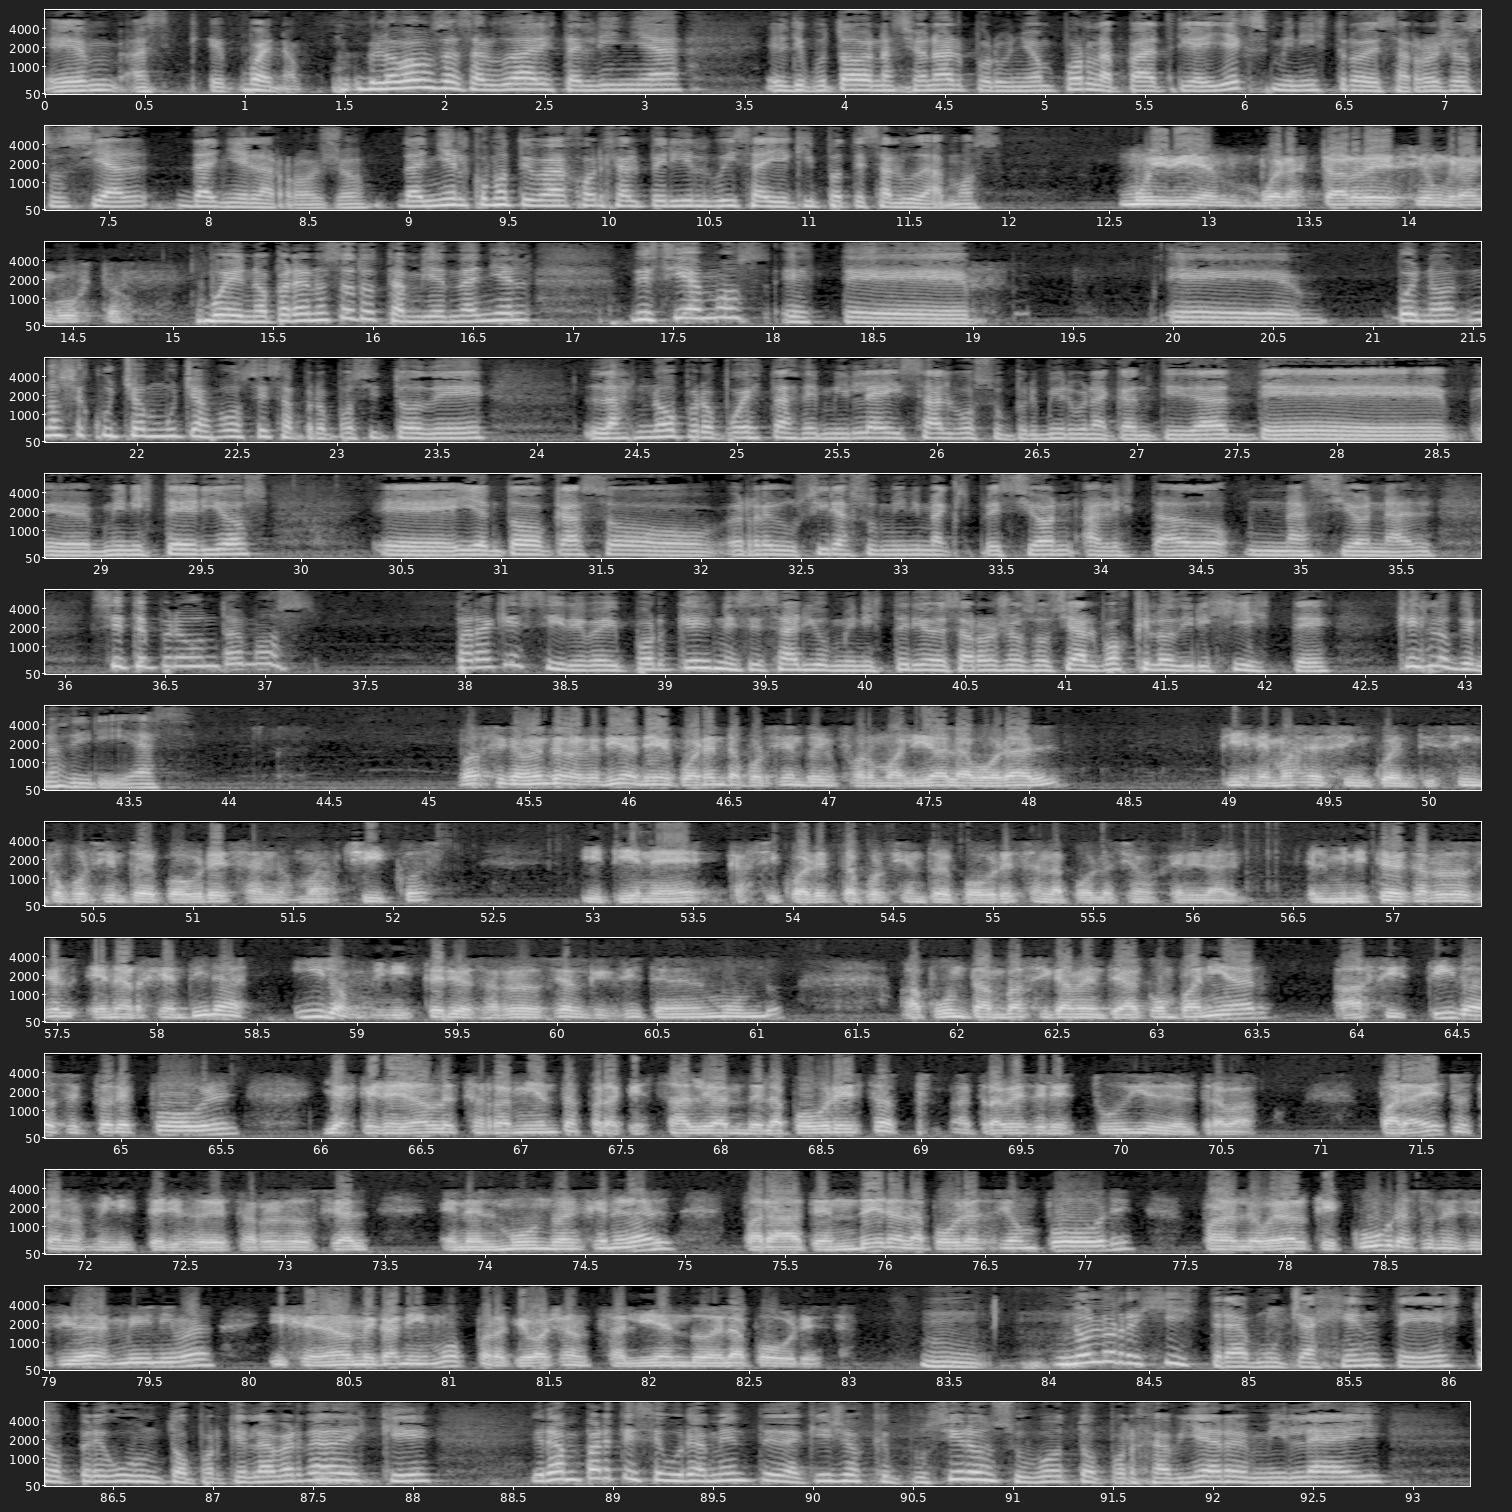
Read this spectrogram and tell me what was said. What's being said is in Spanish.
Em, bueno, lo vamos a saludar, está en línea el diputado nacional por Unión por la Patria y ex ministro de Desarrollo Social, Daniel Arroyo. Daniel, ¿cómo te va? Jorge Alperil, Luisa y equipo, te saludamos. Muy bien, buenas tardes y un gran gusto. Bueno, para nosotros también, Daniel, decíamos, este, eh, bueno, no se escuchan muchas voces a propósito de las no propuestas de mi ley, salvo suprimir una cantidad de eh, ministerios eh, y en todo caso reducir a su mínima expresión al Estado Nacional. Si te preguntamos, ¿para qué sirve y por qué es necesario un Ministerio de Desarrollo Social? Vos que lo dirigiste, ¿qué es lo que nos dirías? Básicamente la Argentina tiene 40% de informalidad laboral, tiene más del 55% de pobreza en los más chicos, y tiene casi 40% de pobreza en la población general. El Ministerio de Desarrollo Social en Argentina y los Ministerios de Desarrollo Social que existen en el mundo apuntan básicamente a acompañar, a asistir a los sectores pobres y a generarles herramientas para que salgan de la pobreza a través del estudio y del trabajo. Para eso están los ministerios de desarrollo social en el mundo en general, para atender a la población pobre, para lograr que cubra sus necesidades mínimas y generar mecanismos para que vayan saliendo de la pobreza. Mm, no lo registra mucha gente esto, pregunto, porque la verdad es que gran parte seguramente de aquellos que pusieron su voto por Javier Milei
